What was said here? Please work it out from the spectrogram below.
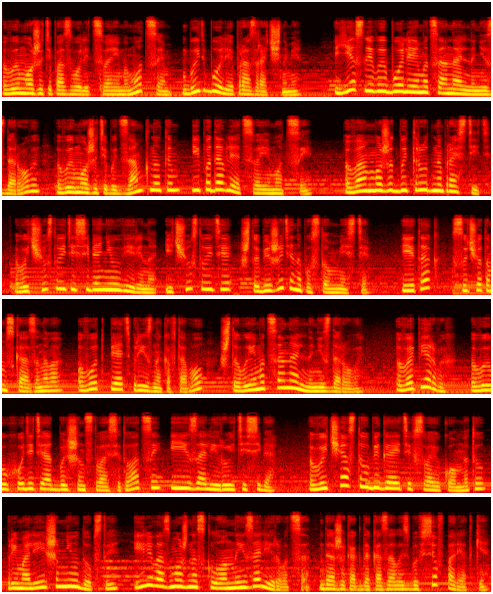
вы можете позволить своим эмоциям быть более прозрачными. Если вы более эмоционально нездоровы, вы можете быть замкнутым и подавлять свои эмоции. Вам может быть трудно простить, вы чувствуете себя неуверенно и чувствуете, что бежите на пустом месте. Итак, с учетом сказанного, вот пять признаков того, что вы эмоционально нездоровы. Во-первых, вы уходите от большинства ситуаций и изолируете себя. Вы часто убегаете в свою комнату при малейшем неудобстве или, возможно, склонны изолироваться, даже когда, казалось бы, все в порядке.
